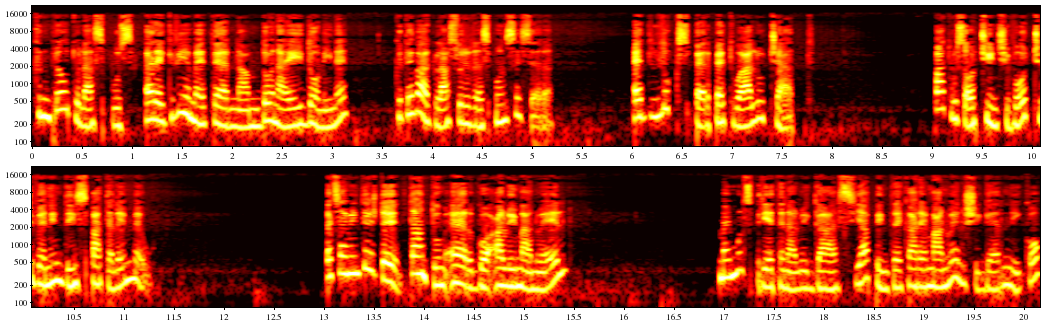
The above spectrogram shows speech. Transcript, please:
Când preotul a spus Requiem eternam dona ei domine, câteva glasuri răspunseseră. Et lux perpetua luceat. Patru sau cinci voci venind din spatele meu. Îți amintești de tantum ergo al lui Manuel?" Mai mulți prieteni al lui Garcia, printre care Manuel și Gernico,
